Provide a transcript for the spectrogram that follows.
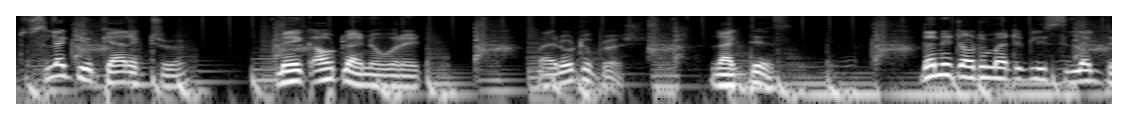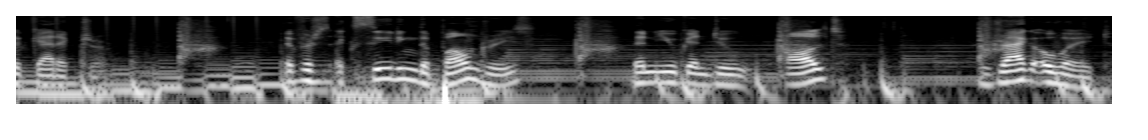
To select your character, make outline over it by roto brush, like this. Then it automatically select the character. If it's exceeding the boundaries, then you can do alt and drag over it.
